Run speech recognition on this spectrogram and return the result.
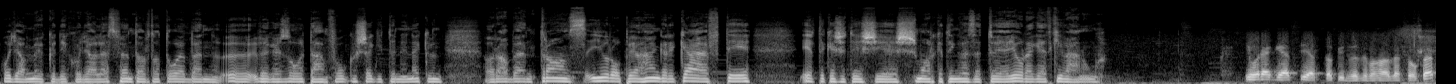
hogyan működik, hogyan lesz fenntartható. Ebben Üveges Zoltán fog segíteni nekünk a Raben Trans European Hungary Kft értékesítési és marketing vezetője. Jó reggelt kívánunk! Jó reggelt, sziasztok, üdvözlöm a hallgatókat!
